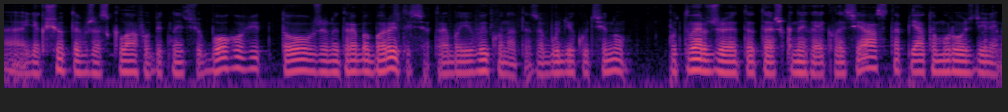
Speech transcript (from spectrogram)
е, якщо ти вже склав обітницю Богові, то вже не треба баритися, треба її виконати за будь-яку ціну. Потверджує це теж книга Еклесіаста, 5 розділі.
